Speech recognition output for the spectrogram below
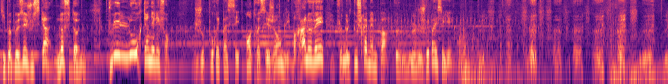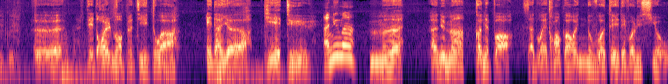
qui peut peser jusqu'à 9 tonnes. Plus lourd qu'un éléphant. Je pourrais passer entre ses jambes, les bras levés, je ne le toucherai même pas. Euh, je vais pas essayer. T'es drôlement petit, toi. Et d'ailleurs, qui es-tu? Un humain un humain? Connais pas. Ça doit être encore une nouveauté d'évolution.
